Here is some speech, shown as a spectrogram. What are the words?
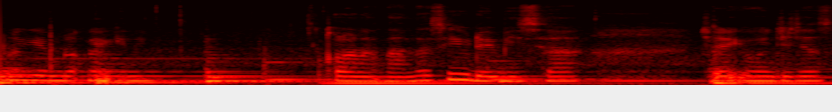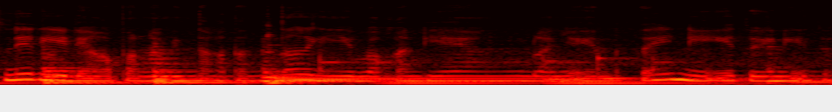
Lagi bilang kayak gini. Kalau anak tante sih udah bisa cari uang jajan sendiri. Dia nggak pernah minta ke tante lagi. Bahkan dia yang belanjain tante ini itu ini itu.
